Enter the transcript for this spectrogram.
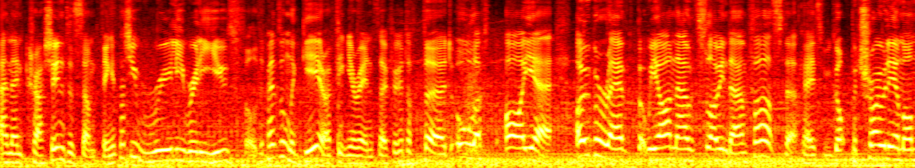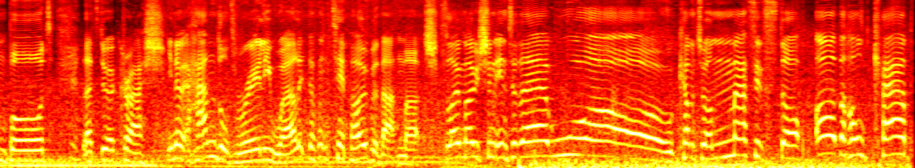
and then crash into something. It's actually really, really useful. Depends on the gear I think you're in. So if we got a third, oh, that's, oh yeah, over rev, but we are now slowing down faster. Okay, so we've got petroleum on board. Let's do a crash. You know, it handles really well. It doesn't tip over that much. Slow motion into there. Whoa! Come to a massive stop. Oh, the whole cab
